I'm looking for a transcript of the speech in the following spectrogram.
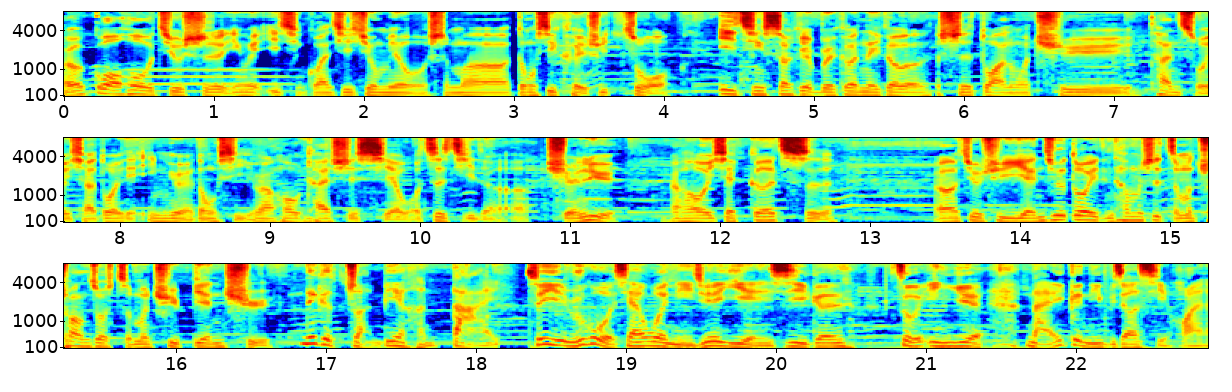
而过后就是因为疫情关系就没有什么东西可以去做。疫情 circuit breaker 那个时段，我去探索一下多一点音乐的东西，然后开始写我自己的旋律，然后一些歌词。然后就去研究多一点，他们是怎么创作，怎么去编曲。那个转变很大诶，所以如果我现在问你，你觉得演戏跟做音乐哪一个你比较喜欢？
